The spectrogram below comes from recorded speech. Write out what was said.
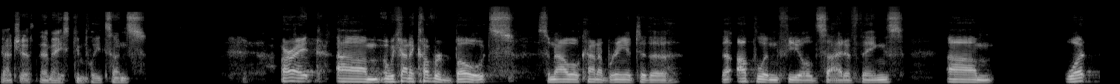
Gotcha. That makes complete sense. All right, um, we kind of covered boats, so now we'll kind of bring it to the the upland field side of things. Um, what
